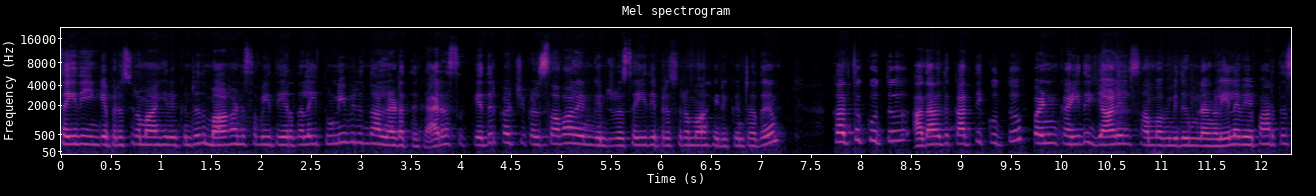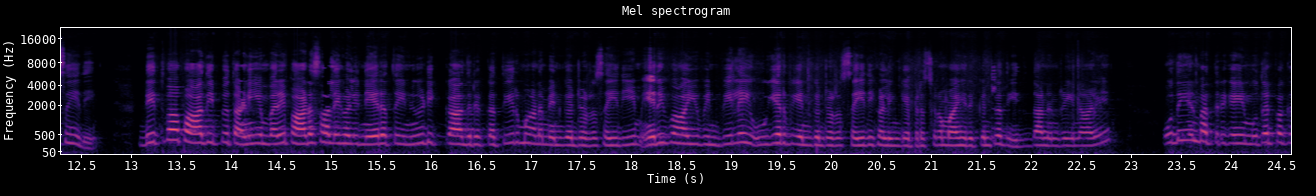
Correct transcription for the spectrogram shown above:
செய்தி இங்கே பிரசுரமாக இருக்கின்றது. மாகாண சபை தேர்தலை துணிவிருந்தால் நடத்துக. அரசுக்கு எதிர்க்கட்சிகள் சவால் என்கின்ற ஒரு செய்தி பிரசுரமாக இருக்கின்றது. கத்துக்குத்து அதாவது கத்திக்குத்து பெண் கைது யாழில் சம்பவம் இதுவும் நாங்கள் இலவே பார்த்த செய்தி. டித்வா பாதிப்பு தணியும் வரை பாடசாலைகளின் நேரத்தை நீடிக்காதிருக்க தீர்மானம் என்கின்ற ஒரு செய்தியும் எரிவாயுவின் விலை உயர்வு என்கின்ற ஒரு செய்திகள் இங்கே பிரசுரமாக இருக்கின்றது. இதுதான் இன்றைய நாளில் உதயன் பத்திரிகையின் முதற்பக்க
